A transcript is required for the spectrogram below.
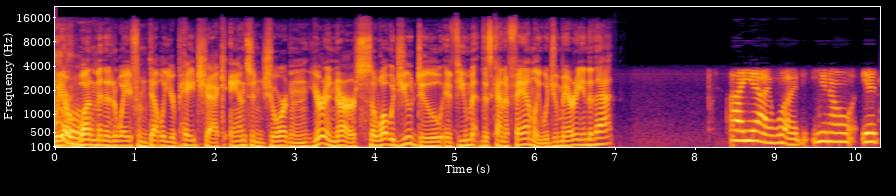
we are one minute away from double your paycheck. Anne's in Jordan. You're a nurse. So what would you do if you met this kind of family? Would you marry into that? Uh, yeah, I would. You know, it's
